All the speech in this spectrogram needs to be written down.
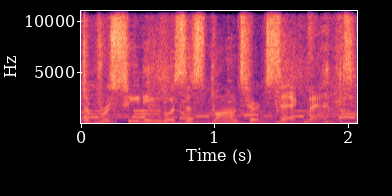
The proceeding was a sponsored segment.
